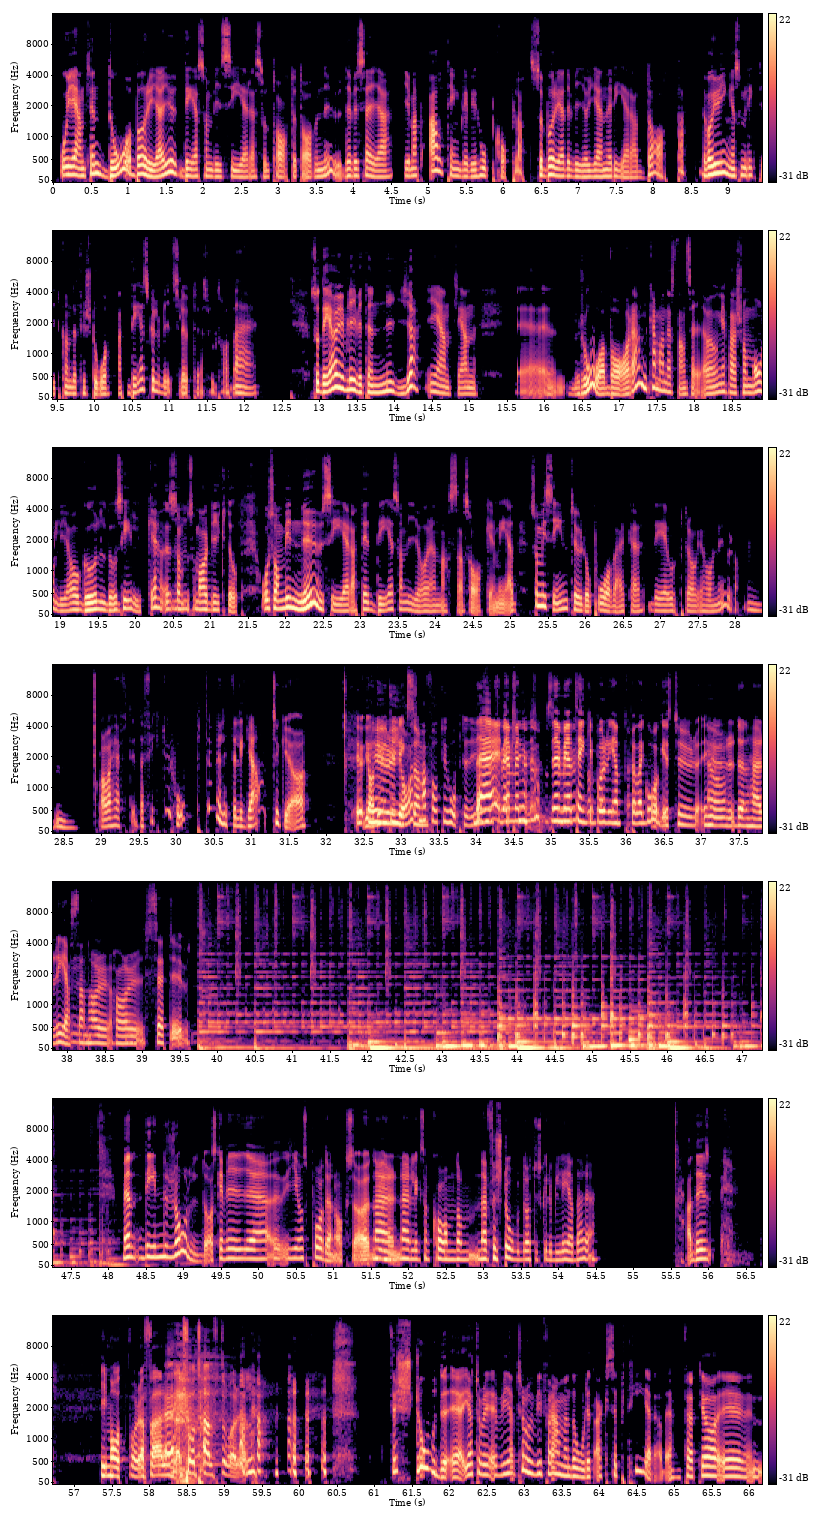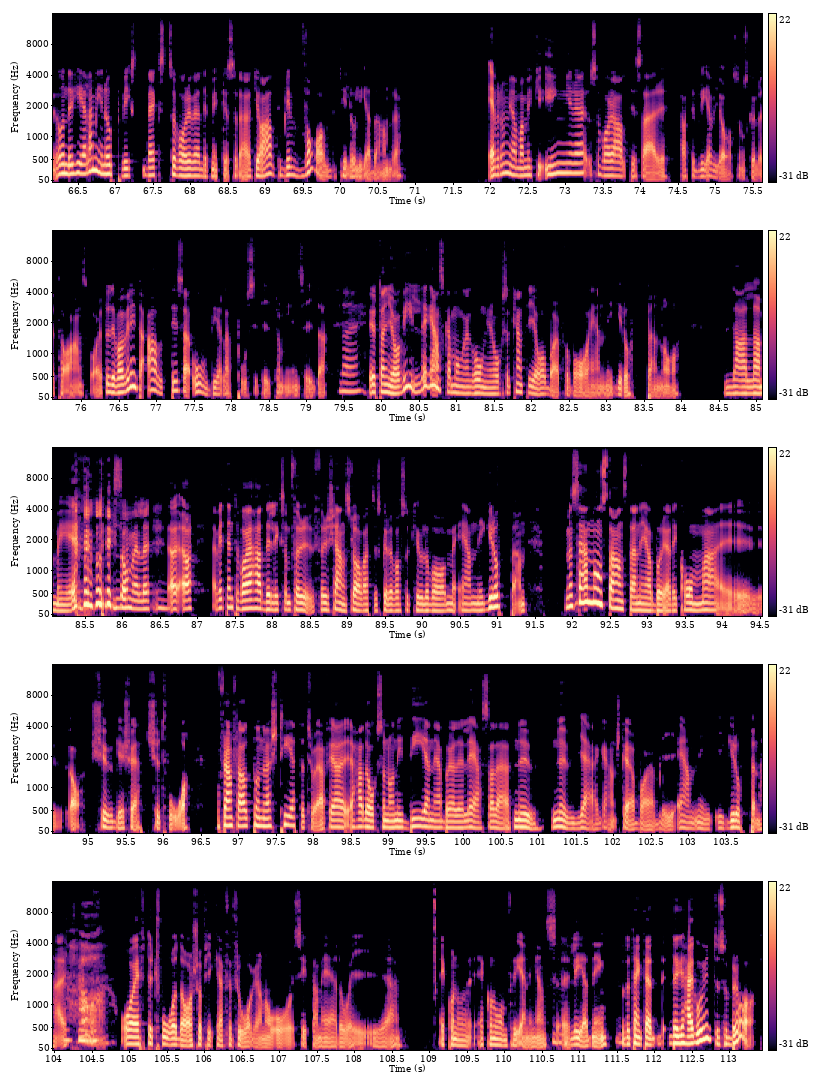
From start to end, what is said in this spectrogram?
Och egentligen då börjar ju det som vi ser resultatet av nu. Det vill säga, i och med att allting blev ihopkopplat så började vi att generera data. Det var ju ingen som riktigt kunde förstå att det skulle bli ett slutresultat. Nej. Så det har ju blivit den nya egentligen eh, råvaran kan man nästan säga, ungefär som olja och guld och silke som, som har dykt upp. Och som vi nu ser att det är det som vi gör en massa saker med, som i sin tur då påverkar det uppdrag jag har nu då. Mm. Ja, vad häftigt. Där fick du ihop det väldigt elegant tycker jag. Ja, det är ju inte jag liksom- som har fått ihop det, det Nej, nej, men, nej, men jag tänker på rent pedagogiskt hur, hur Ja. Mm. den här resan har, har sett ut. Men din roll då, ska vi eh, ge oss på den också? När, Mm. när, liksom kom de, när förstod du att du skulle bli ledare? Ja, det, I matvaruaffären där, två och ett halvt år eller? förstod, eh, jag tror, jag tror vi får använda ordet accepterade. För att jag, eh, under hela min uppväxt så var det väldigt mycket sådär att jag alltid blev vald till att leda andra. Även om jag var mycket yngre så var det alltid så här att det blev jag som skulle ta ansvaret. Och det var väl inte alltid så här odelat positivt från min sida. Nej. Utan jag ville ganska många gånger också, kan inte jag bara få vara en i gruppen och lalla med, liksom, eller, Mm. ja, ja, jag vet inte vad jag hade liksom för, för känsla av att det skulle vara så kul att vara med en i gruppen. Men sen någonstans där när jag började komma, eh, ja, 20, 21, 22, och framförallt på universitetet tror jag, för jag, jag hade också någon idé när jag började läsa där att nu, nu jägaren ska jag bara bli en i, i gruppen här. Och efter två dagar så fick jag förfrågan att sitta med då i, i eh, ekonom, ekonomföreningens eh, ledning. Och då tänkte jag, det här går ju inte så bra.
